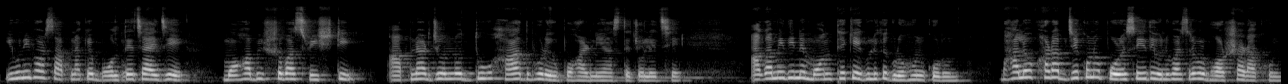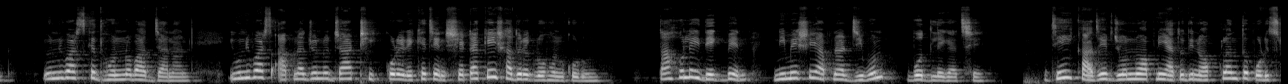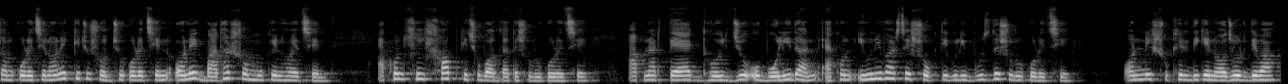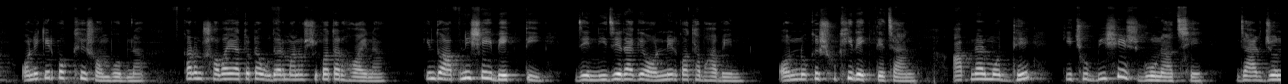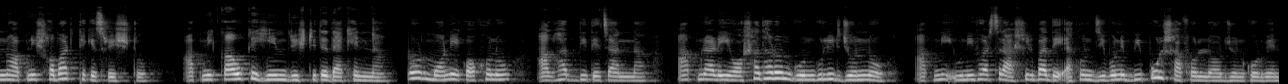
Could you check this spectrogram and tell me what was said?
ইউনিভার্স আপনাকে বলতে চায় যে, মহাবিশ্ব বা সৃষ্টি আপনার জন্য দু হাত ভরে উপহার নিয়ে আসতে চলেছে। আগামী দিনে মন থেকে এগুলিকে গ্রহণ করুন। ভালো খারাপ যে কোনো পরিস্থিতিতে ইউনিভার্সের উপর ভরসা রাখুন। ইউনিভার্সকে ধন্যবাদ জানান। ইউনিভার্স আপনার জন্য যা ঠিক করে রেখেছেন, সেটাকেই সাদরে গ্রহণ করুন। তাহলেই দেখবেন নিমেষেই আপনার জীবন বদলে গেছে। যেই কাজের জন্য আপনি এতদিন অক্লান্ত পরিশ্রম করেছেন, অনেক কিছু সহ্য করেছেন, অনেক বাধার সম্মুখীন হয়েছেন, এখন সেই সব কিছু বদলাতে শুরু করেছে। আপনার ত্যাগ, ধৈর্য ও বলিদান এখন ইউনিভার্সের শক্তিগুলি বুঝতে শুরু করেছে। অন্যের সুখের দিকে নজর দেওয়া অনেকের পক্ষে সম্ভব না, কারণ সবাই এতটা উদার মানসিকতার হয় না। কিন্তু আপনি সেই ব্যক্তি যে নিজের আগে অন্যের কথা ভাবেন, অন্যকে সুখী দেখতে চান, আপনার মধ্যে কিছু বিশেষ গুণ আছে, যার জন্য আপনি সবার থেকে শ্রেষ্ঠ। আপনি কাউকে হীন দৃষ্টিতে দেখেন না, কারোর মনে কখনো আঘাত দিতে চান না। আপনার এই অসাধারণ গুণগুলির জন্য আপনি ইউনিভার্সের আশীর্বাদে এখন জীবনে বিপুল সাফল্য অর্জন করবেন।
